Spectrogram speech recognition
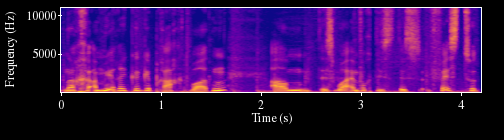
nach Amerika gebracht worden. Ähm, das war einfach das, das Fest zur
